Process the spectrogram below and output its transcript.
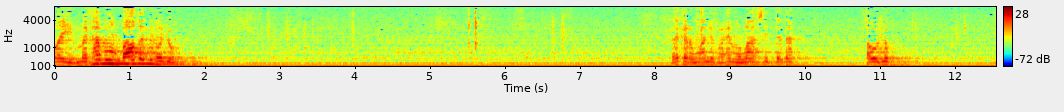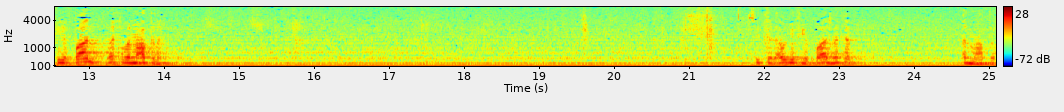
طيب مذهبهم باطل من وجوه. ذكر المؤلف رحمه الله ستة أوجه في إبطال مذهب المعطلة. ستة أوجه في إبطال مذهب المعطلة.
